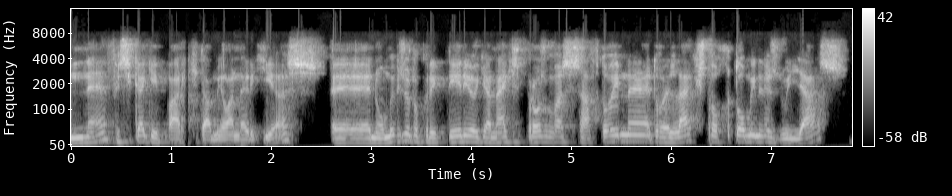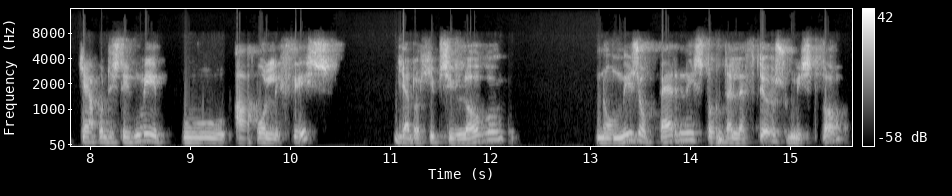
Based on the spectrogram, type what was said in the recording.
Ναι, φυσικά και υπάρχει ταμείο ανεργίας. Ε, νομίζω το κριτήριο για να έχεις πρόσβαση σε αυτό είναι το ελάχιστο 8 μήνες δουλειάς και από τη στιγμή που απολυθείς για το χύψη λόγο, νομίζω παίρνεις τον τελευταίο σου μισθό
